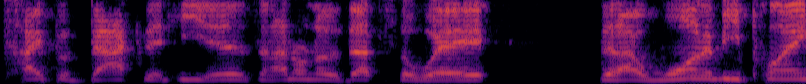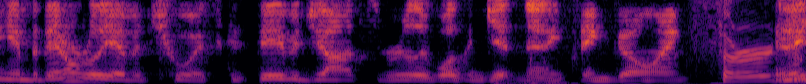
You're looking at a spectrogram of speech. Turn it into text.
type of back that he is, and I don't know that that's the way that I want to be playing him. But they don't really have a choice because David Johnson really wasn't getting anything going. And They,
